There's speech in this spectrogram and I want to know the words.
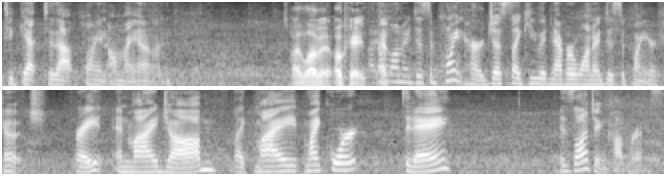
to get to that point on my own. I love it. Okay. I don't want to disappoint her just like you would never want to disappoint your coach, right? And my job, like my my court today is lodging conference.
